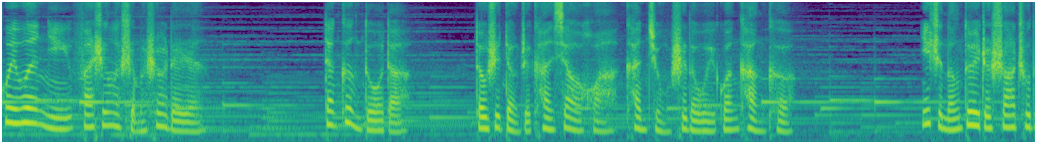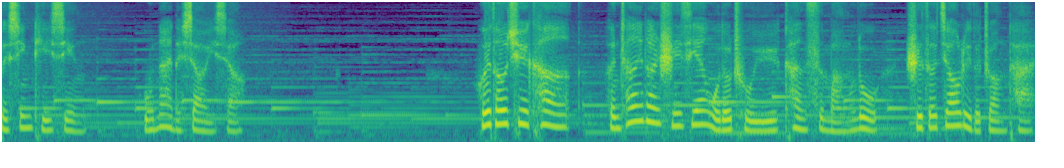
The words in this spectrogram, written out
会问你发生了什么事儿的人，但更多的都是等着看笑话、看囧事的围观看客。你只能对着刷出的新提醒，无奈的笑一笑。回头去看，很长一段时间，我都处于看似忙碌，实则焦虑的状态。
